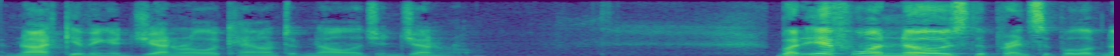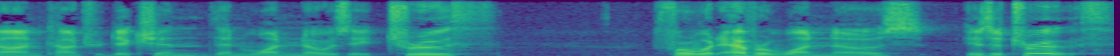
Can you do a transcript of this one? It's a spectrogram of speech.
I'm not giving a general account of knowledge in general. But if one knows the principle of non contradiction, then one knows a truth, for whatever one knows is a truth.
